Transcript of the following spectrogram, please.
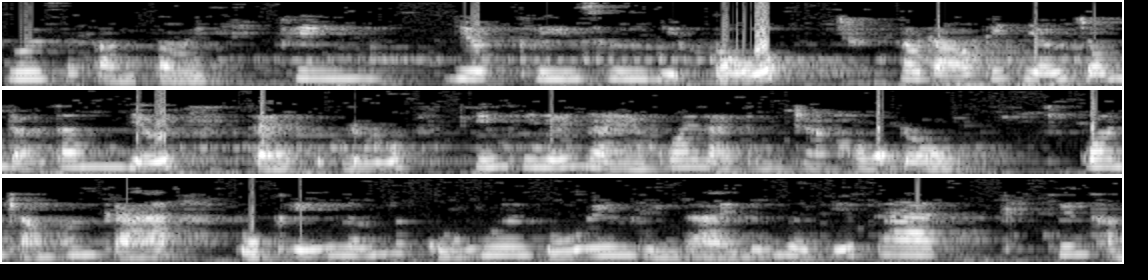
ngươi sẽ phạm tội khi khi sư diệt tổ. Sau đó cái giới chống đỡ tâm giới sẽ sụp đổ, khiến thế giới này quay lại tình trạng hỗn độn. Quan trọng hơn cả, vũ khí lớn nhất của ngươi Vũ yên hiện tại đứng về phía ta. Thiên thần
